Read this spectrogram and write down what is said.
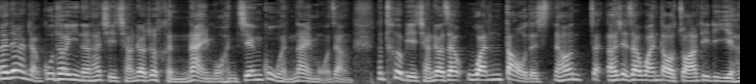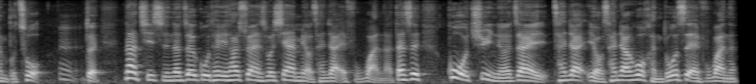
那这样讲固特异呢，它其实强调就很耐磨、很坚固、很耐磨这样。那特别强调在弯道的，然后在而且在弯道抓地力也很不错。嗯，对。那其实呢，这个固特异它虽然说现在没有参加 F1 了，但是过去呢，在参加有参加过很多次 F1 呢，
